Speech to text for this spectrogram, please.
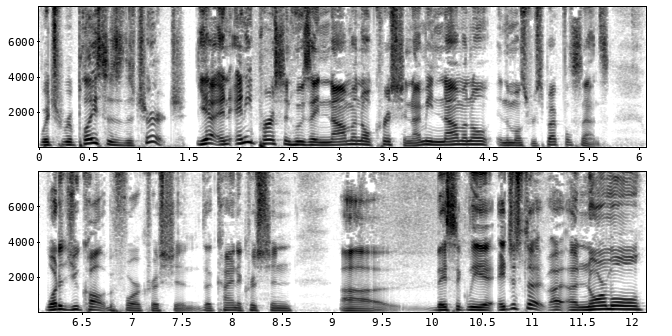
which replaces the church Yeah, and any person who's a nominal Christian, I mean nominal in the most respectful sense. What did you call it before a Christian? The kind of Christian, uh, basically, a, just a, a, a normal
